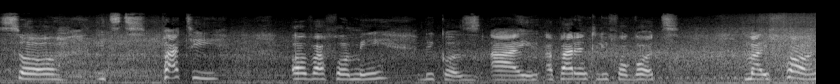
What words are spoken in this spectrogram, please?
So it's party over for me because I apparently forgot my phone.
